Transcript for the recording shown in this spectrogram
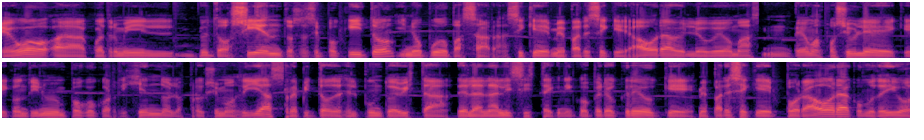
Llegó a 4.200 hace poquito y no pudo pasar. Así que me parece que ahora lo veo más, veo más posible que continúe un poco corrigiendo en los próximos días. Repito, desde el punto de vista del análisis técnico. Pero creo que me parece que por ahora, como te digo,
